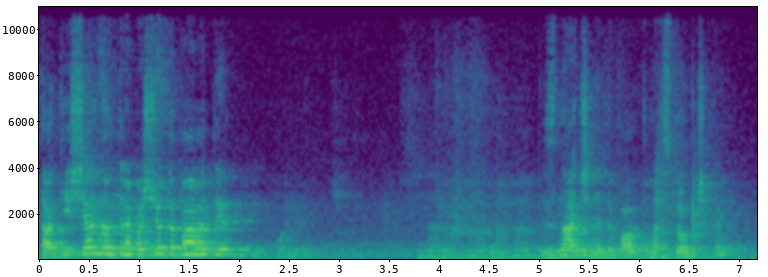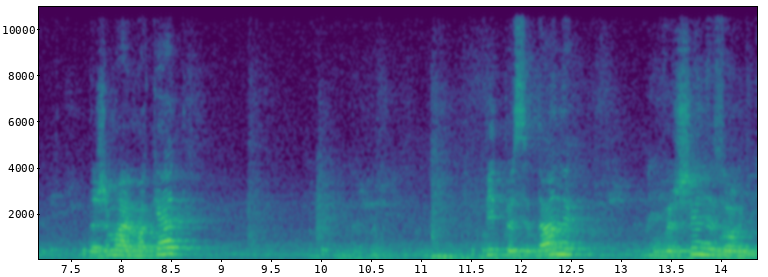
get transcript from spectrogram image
Так, і ще нам треба що додати? Значення додати над стовпчиками. Нажимаємо макет, підписи даних у вершини зовні.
